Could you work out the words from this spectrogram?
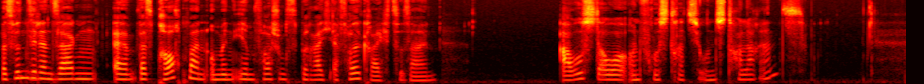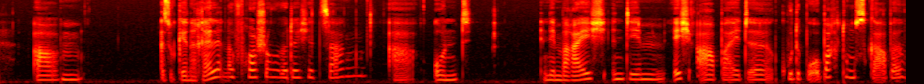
Was würden Sie denn sagen, äh, was braucht man, um in Ihrem Forschungsbereich erfolgreich zu sein? Ausdauer und Frustrationstoleranz. Ähm, also generell in der Forschung würde ich jetzt sagen. Äh, und in dem Bereich, in dem ich arbeite, gute Beobachtungsgabe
